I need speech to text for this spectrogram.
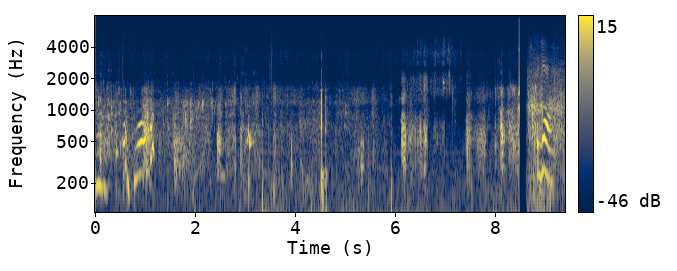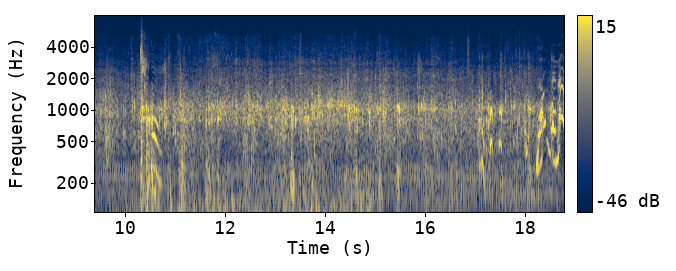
Sige. Sige. Laom na na.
